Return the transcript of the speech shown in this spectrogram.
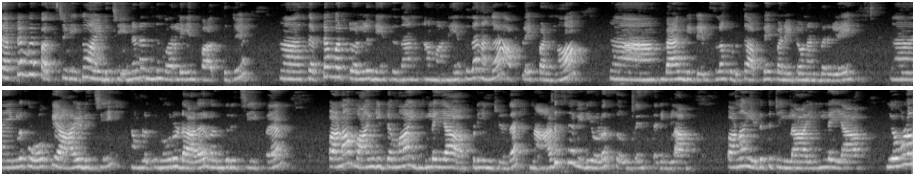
செப்டம்பர் ஃபஸ்ட்டு வீக்கும் ஆயிடுச்சு. என்னடா இன்னும் வரலையேன்னு பார்த்துட்டு செப்டம்பர் டுவெல்லு நேற்று தான் ஆமாம் நேற்று தான் நாங்கள் அப்ளை பண்ணோம். பேங்க் டீட்டெயில்ஸ்லாம் கொடுத்து அப்ளை பண்ணிட்டோம் நண்பர்களே. எங்களுக்கு ஓகே ஆயிடுச்சு. நம்மளுக்கு நூறு டாலர் வந்துருச்சு இப்போ. பணம் வாங்கிட்டோமா இல்லையா அப்படின்றத நான் அடுத்த வீடியோவில் சொல்கிறேன் சரிங்களா? பணம் எடுத்துட்டிங்களா? இல்லையா? எவ்வளோ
